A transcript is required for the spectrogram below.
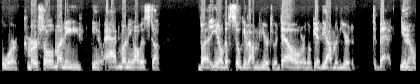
for commercial money, you know, ad money and all this stuff. But you know they'll still give album of the year to Adele, or they'll give the album of the year to to Beck. You yeah, know,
